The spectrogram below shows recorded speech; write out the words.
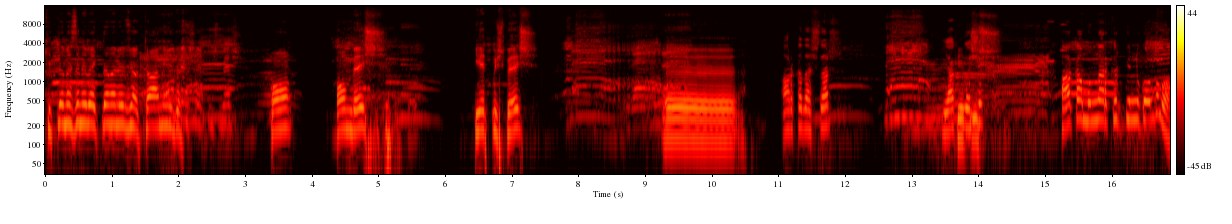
Kitlemesini beklemeniz yok. Tahminidir. 15 75. 10 15 75 ee, Arkadaşlar yaklaşık 70 Hakan bunlar 40 günlük oldu mu?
